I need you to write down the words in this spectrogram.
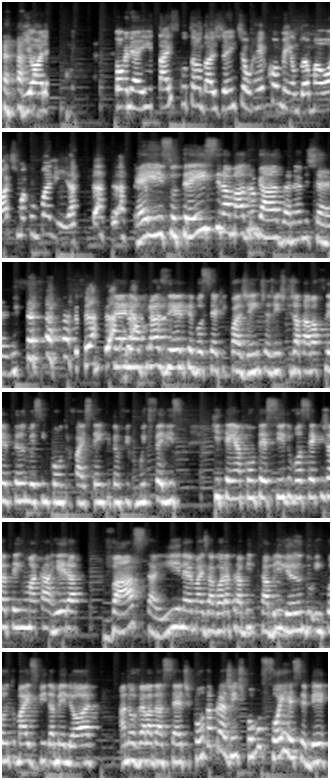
e olha, Tony aí tá escutando a gente, eu recomendo. É uma ótima companhia. É isso, Trace na madrugada, né, Michelle? Michelle, é um prazer ter você aqui com a gente. A gente que já estava flertando esse encontro faz tempo, então eu fico muito feliz que tenha acontecido. Você que já tem uma carreira vasta aí, né? Mas agora tá, tá brilhando enquanto mais vida melhor. A novela da Sete. Conta pra gente como foi receber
